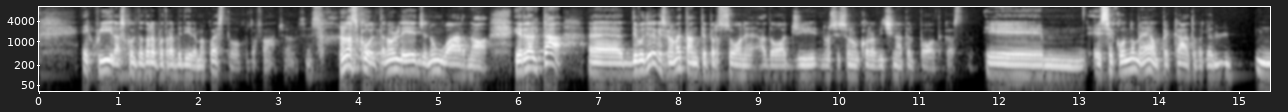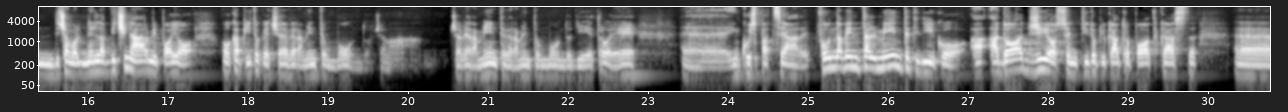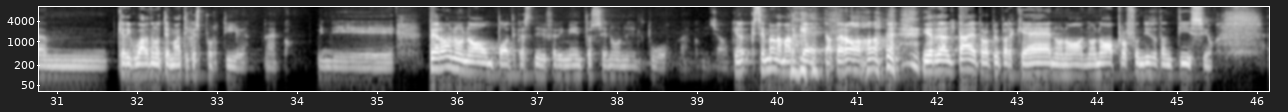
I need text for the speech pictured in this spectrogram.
E qui l'ascoltatore potrebbe dire: Ma questo cosa fa? Cioè, senso, non ascolta, non legge, non guarda. No. In realtà, eh, devo dire che secondo me tante persone ad oggi non si sono ancora avvicinate al podcast. E, mm, e secondo me è un peccato perché mm, diciamo, nell'avvicinarmi poi ho, ho, capito che c'è veramente un mondo, cioè, c'è veramente, veramente un mondo dietro e eh, in cui spaziare. Fondamentalmente ti dico, a, ad oggi ho sentito più che altro podcast ehm, che riguardano tematiche sportive. Ecco. Quindi, però non ho un podcast di riferimento se non il tuo. Ecco, diciamo. che, sembra una marchetta, però in realtà è proprio perché non ho, non ho approfondito tantissimo.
